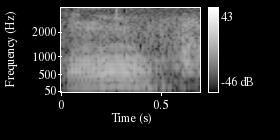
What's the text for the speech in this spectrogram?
哦。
